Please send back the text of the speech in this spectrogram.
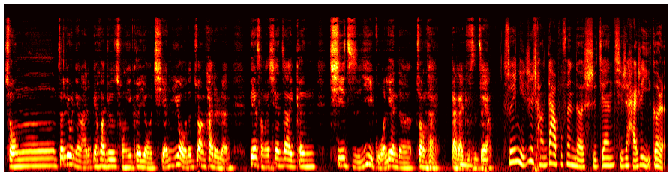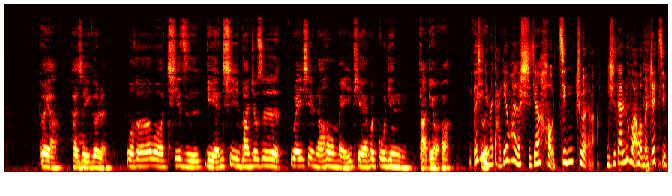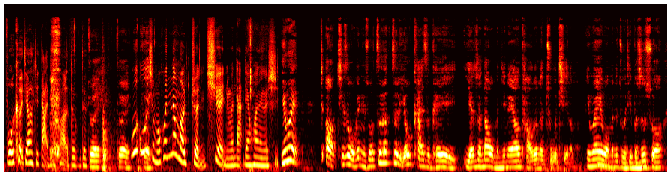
从这六年来的变化，就是从一个有前女友的状态的人，变成了现在跟妻子异国恋的状态，大概就是这样。所以你日常大部分的时间其实还是一个人。对呀、还是一个人。我和我妻子联系一般就是微信，然后每一天会固定打电话。而且你们打电话的时间好精准啊！你是在录完我们这集播客就要去打电话了，对不对？对对。为为什么会那么准确？你们打电话那个时间？因为哦，其实我跟你说，这这里又开始可以延伸到我们今天要讨论的主题了嘛。因为我们的主题不是说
